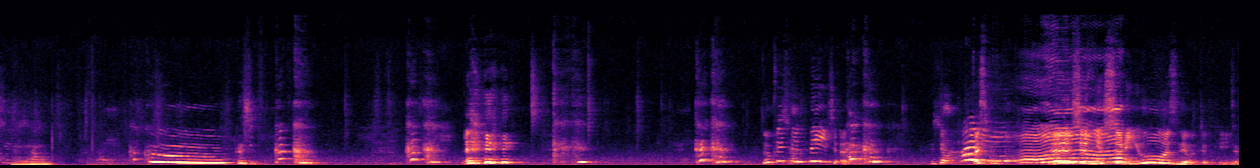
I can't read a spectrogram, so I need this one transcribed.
Сіріус. Ку-ку. Кажи, ку-ку. Ну, посміхнися. Посмі- Він сьогодні серйозний такий.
